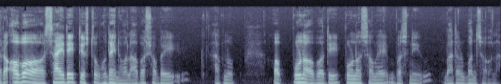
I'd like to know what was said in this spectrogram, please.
र अब सायदै त्यस्तो हुँदैन होला। अब सबै आफ्नो अब पूर्ण अवधि पूर्ण समय बस्ने वातावरण बन्छ होला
